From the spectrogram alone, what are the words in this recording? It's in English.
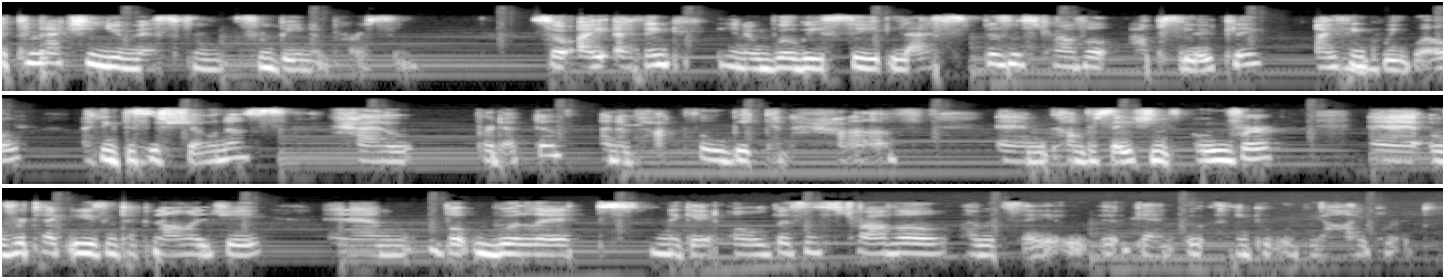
The connection you miss from from being in person. So I, I think, you know, will we see less business travel? Absolutely. I think we will. I think this has shown us how productive and impactful we can have um, conversations over uh, over tech using technology. Um, but will it negate all business travel? I would say again, I think it will be hybrid.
